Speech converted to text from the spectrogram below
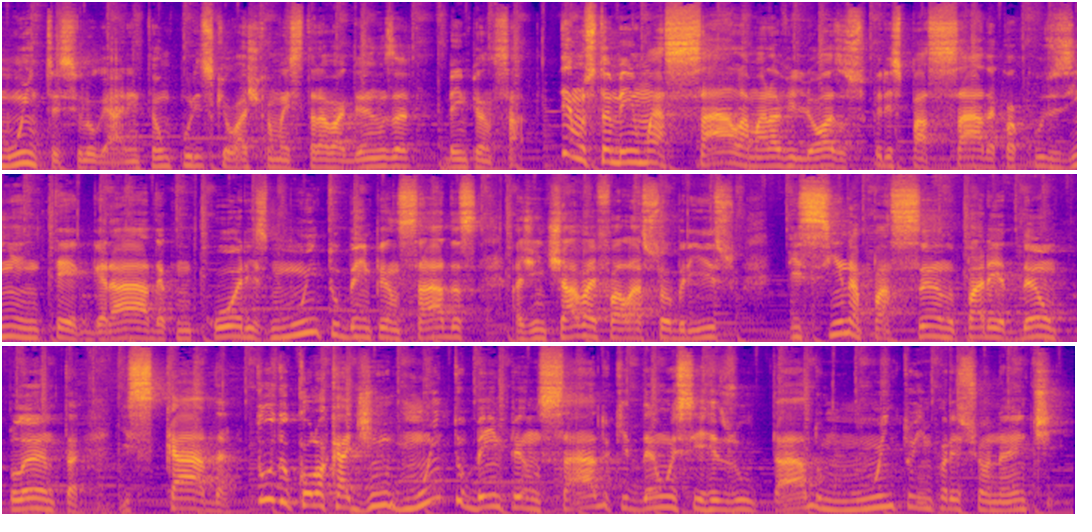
muito esse lugar, então por isso que eu acho que é uma extravaganza bem pensada. Temos também uma sala maravilhosa, super espaçada, com a cozinha integrada, com cores muito bem pensadas. A gente já vai falar sobre isso. Piscina passando, paredão, planta, escada, tudo colocadinho, muito bem pensado, que dão esse resultado muito impressionante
